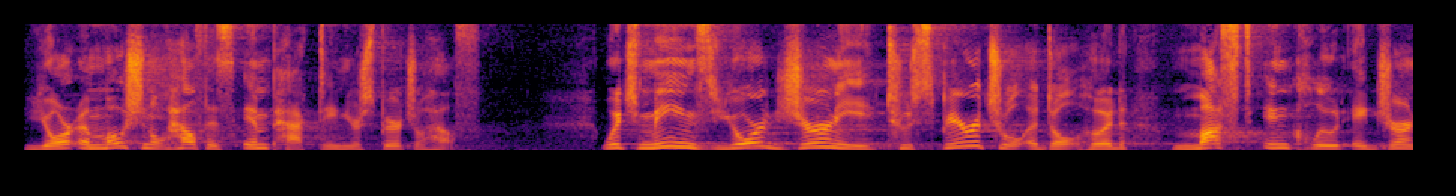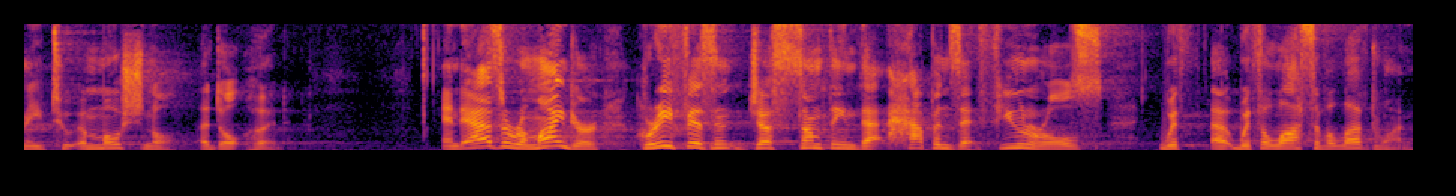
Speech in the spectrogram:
Your emotional health is impacting your spiritual health, which means your journey to spiritual adulthood must include a journey to emotional adulthood. And as a reminder, grief isn't just something that happens at funerals with, uh, with the loss of a loved one.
